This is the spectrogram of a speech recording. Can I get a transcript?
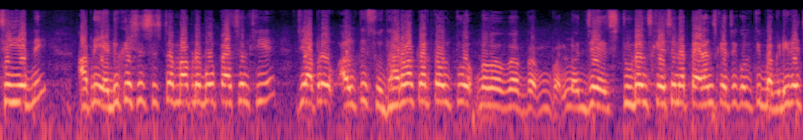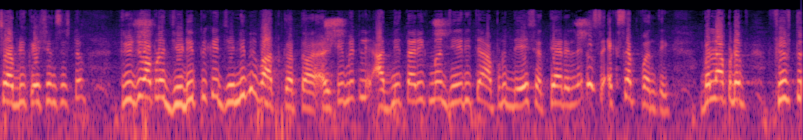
છીએ જ નહીં. આપણી એડ્યુકેશન સિસ્ટમ આપણે બહુ પાછળ છીએ, જે આપણે અલતી સુધારવા કરતા બ- જે સ્ટુડન્ટ્સ કહે છે ને પેરેન્ટ્સ કહે છે કે ઉલતી બગડી રહી છે એડ્યુકેશન સિસ્ટમ ત્રીજું, આપણે જીડીપી કે જેની બી વાત કરતા હોય અલ્ટિમેટલી આજની તારીખમાં જે રીતે આપણું દેશ અત્યારે એટલે એક્સેપ્ટ વન થિંગ ભલે આપણે ફિફ્થ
